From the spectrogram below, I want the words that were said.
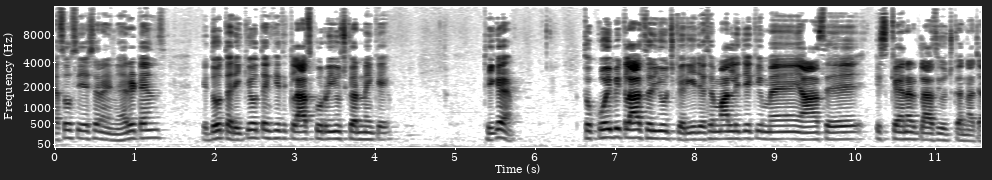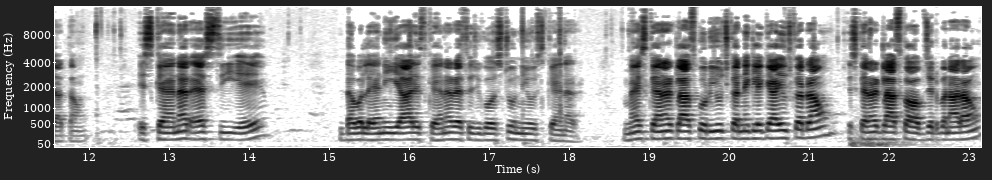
association and inheritance ये दो तरीके होते हैं किसी क्लास को रीयूज करने के। ठीक है? तो कोई भी क्लास रीयूज करिए, जैसे मान लीजिए कि मैं यहाँ से स्कैनर क्लास यूज़ करना चाहता हूँ। Scanner S C A double N E R scanner S is to new scanner मैं स्कैनर क्लास को रीयूज करने के लिए क्या यूज़ कर रहा हूँ? स्कैनर क्लास का ऑब्जेक्ट बना रहा हूँ।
